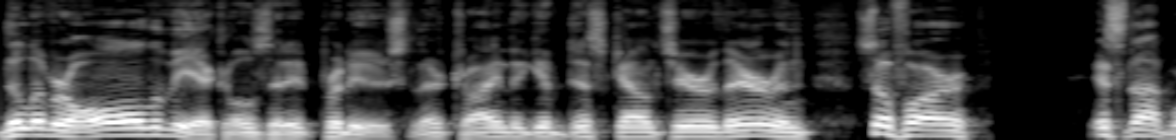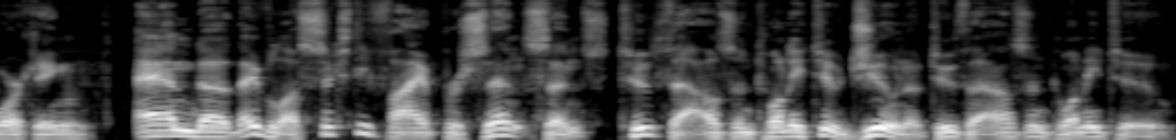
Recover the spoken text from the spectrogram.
deliver all the vehicles that it produced. They're trying to give discounts here or there, and so far, it's not working. And uh, they've lost 65% since 2022, June of 2022.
